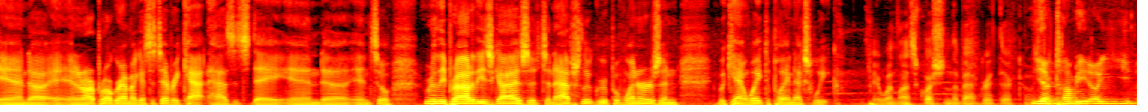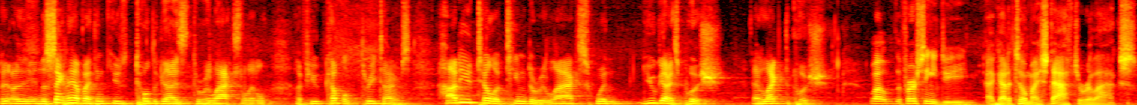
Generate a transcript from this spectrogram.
and uh, in our program, I guess it's every cat has its day, and uh, and so really proud of these guys. It's an absolute group of winners, and we can't wait to play next week. Okay, one last question in the back, right there, coach. Yeah, Tommy. Uh, you, uh, in the second half, I think you told the guys to relax a little, a few, couple, three times. How do you tell a team to relax when you guys push and like to push? Well, the first thing you do, I got to tell my staff to relax.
